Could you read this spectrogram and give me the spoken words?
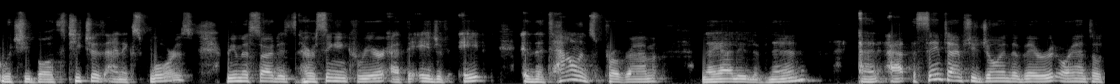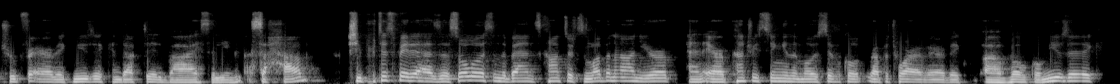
which she both teaches and explores. Rima started her singing career at the age of eight in the Talents program, Layali Lebanon. And at the same time, she joined the Beirut Oriental Troupe for Arabic Music conducted by Salim Sahab. She participated as a soloist in the band's concerts in Lebanon, Europe, and Arab countries, singing the most difficult repertoire of Arabic uh, vocal music.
